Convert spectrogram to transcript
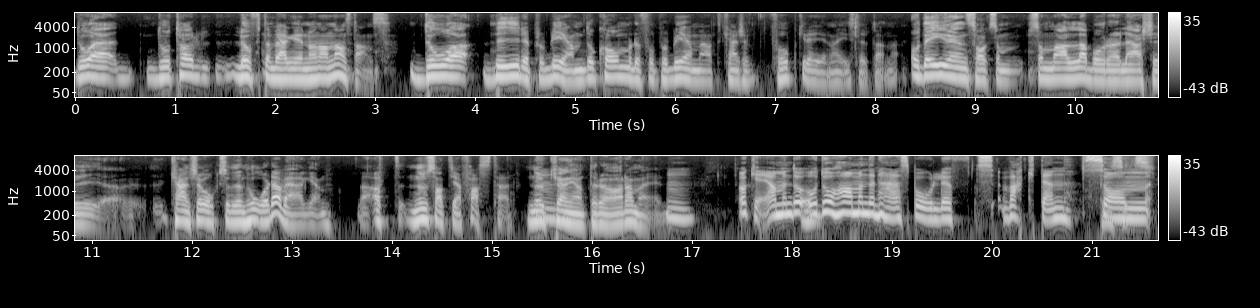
då, är, då tar luften vägen någon annanstans. Då blir det problem, då kommer du få problem med att kanske få upp grejerna i slutändan. Och det är ju en sak som, som alla borrare lär sig, eh, kanske också den hårda vägen. Att nu satt jag fast här, nu kan jag inte röra mig. Mm. Okej, ja, men då, och då har man den här spolluftsvakten som Precis.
